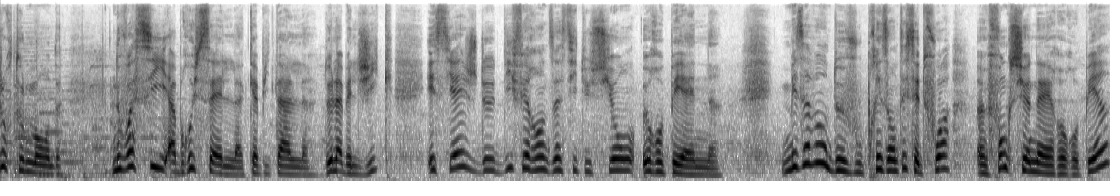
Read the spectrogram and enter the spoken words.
Bonjour tout le monde. Nous voici à Bruxelles, capitale de la Belgique et siège de différentes institutions européennes. Mais avant de vous présenter cette fois un fonctionnaire européen,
